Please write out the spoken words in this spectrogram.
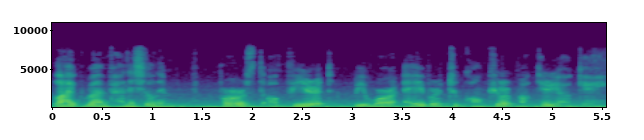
like when penicillin first appeared, we were able to conquer bacteria again.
